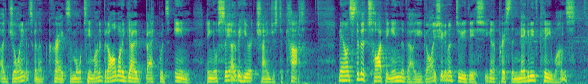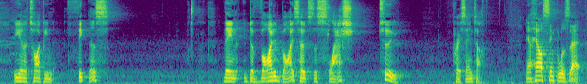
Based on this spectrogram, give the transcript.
a joint. It's going to create some more timber on it, but I want to go backwards in. And you'll see over here it changes to cut. Now, instead of typing in the value, guys, you're going to do this. You're going to press the negative key once. You're going to type in thickness, then divided by, so it's the slash, 2. Press enter. Now how simple is that?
